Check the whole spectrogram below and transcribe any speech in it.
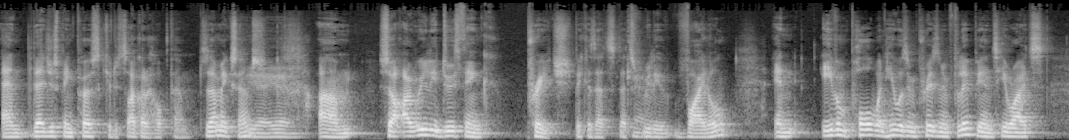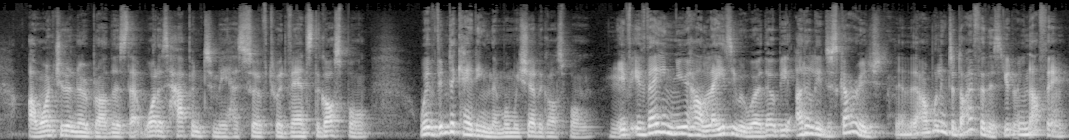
and they're just being persecuted, so i got to help them. Does that make sense? Yeah, yeah. Um, so I really do think preach because that's that's Okay. really vital. And even Paul, when he was in prison in Philippians, he writes, "I want you to know, brothers, that what has happened to me has served to advance the gospel." We're vindicating them when we share the gospel. Yeah. If, if they knew how lazy we were, they would be utterly discouraged. I'm willing to die for this. You're doing nothing.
